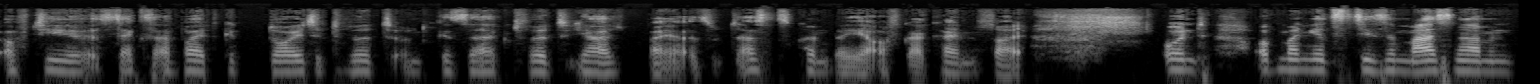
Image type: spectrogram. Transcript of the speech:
auf die Sexarbeit gedeutet wird und gesagt wird, ja, also das können wir ja auf gar keinen Fall. Und ob man jetzt diese Maßnahmen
